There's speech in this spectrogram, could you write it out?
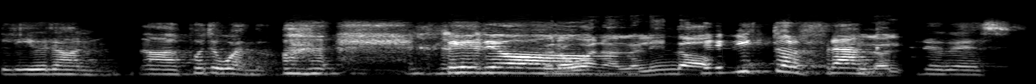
Librón, No, después te cuento. Pero, Pero bueno, lo lindo. De Víctor Frank, creo que es.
